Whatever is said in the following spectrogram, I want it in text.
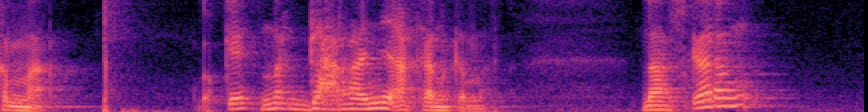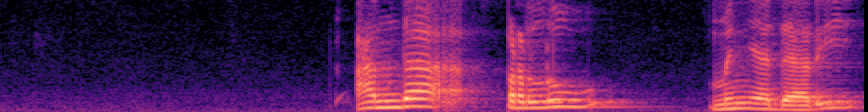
kena. Oke, negaranya akan kena. Nah, sekarang Anda perlu menyadari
